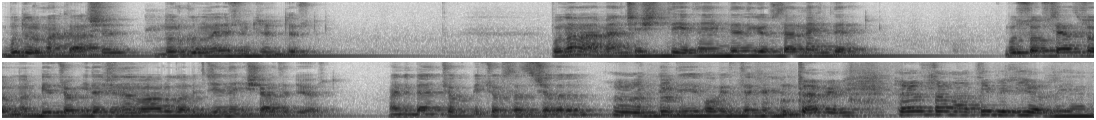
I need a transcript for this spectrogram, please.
bu duruma karşı durgun ve üzüntülüdür. Buna rağmen çeşitli yeteneklerini göstermekle bu sosyal sorunun birçok ilacının var olabileceğine işaret ediyor. Hani ben çok birçok sazı çalarım dediği o değil mi? Tabii. Her sanatı biliyor yani.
